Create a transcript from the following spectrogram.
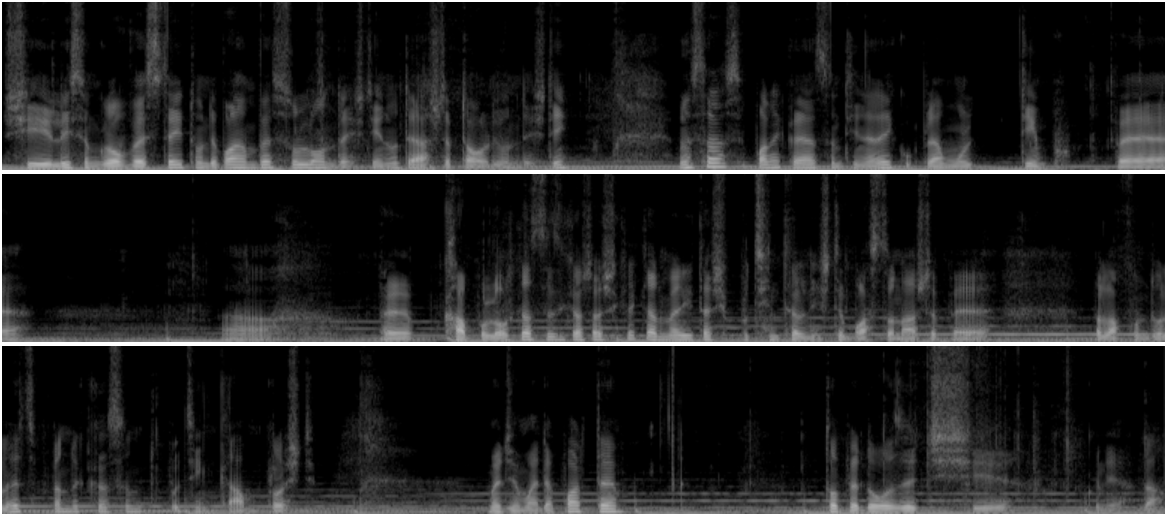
Și Listen Grove Estate undeva în vestul Londrei, știi? Nu te aștepta oriunde, știi? Însă se pare că ea sunt tinerei cu prea mult timp pe, uh, pe capul lor, ca să zic așa, și cred că ar merita și puțin el niște bastonașe pe, pe la funduleț, pentru că sunt puțin cam proști. Mergem mai departe. Tot pe 20, când e, da,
